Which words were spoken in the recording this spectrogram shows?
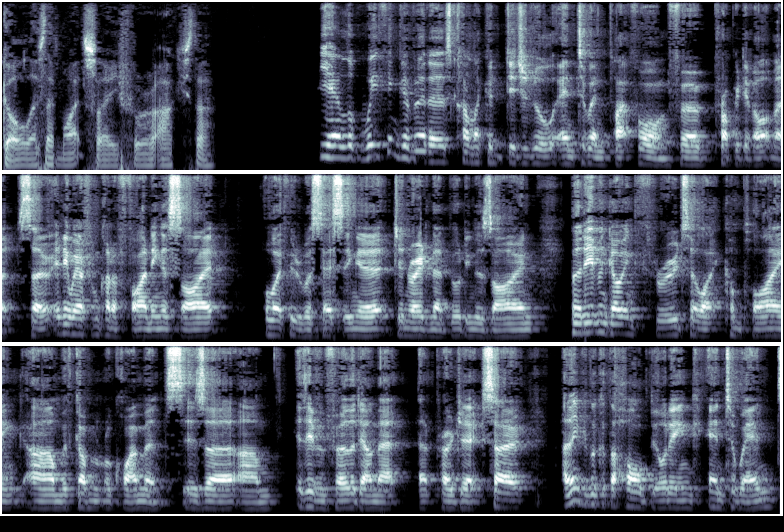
goal, as they might say, for Archistar? Yeah, look, we think of it as kind of like a digital end-to-end platform for property development. So anywhere from kind of finding a site, all the way through to assessing it, generating that building design, but even going through to like complying um, with government requirements is a um, is even further down that that project. So I think if you look at the whole building end to end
